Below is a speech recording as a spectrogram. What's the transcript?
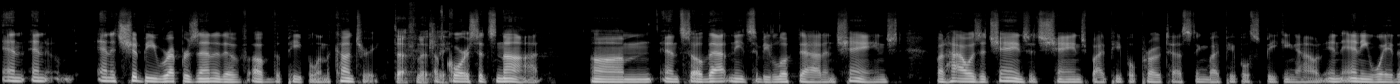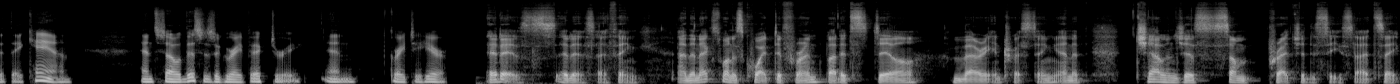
and and and it should be representative of the people in the country. Definitely. Of course, it's not, um, and so that needs to be looked at and changed. But how is it changed? It's changed by people protesting, by people speaking out in any way that they can. And so this is a great victory and great to hear. It is. It is, I think. And the next one is quite different, but it's still very interesting and it challenges some prejudices, I'd say.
